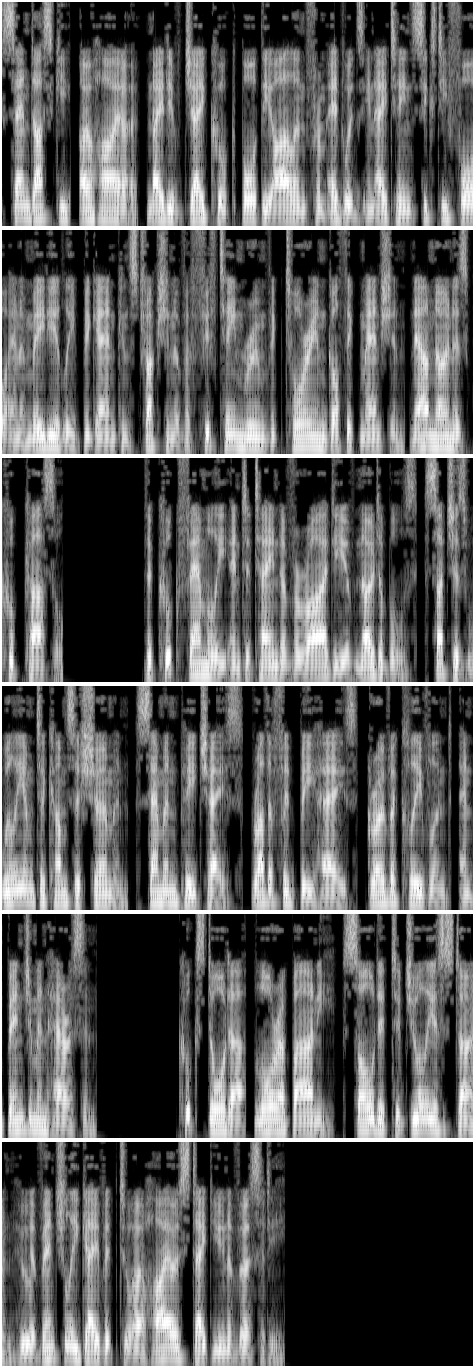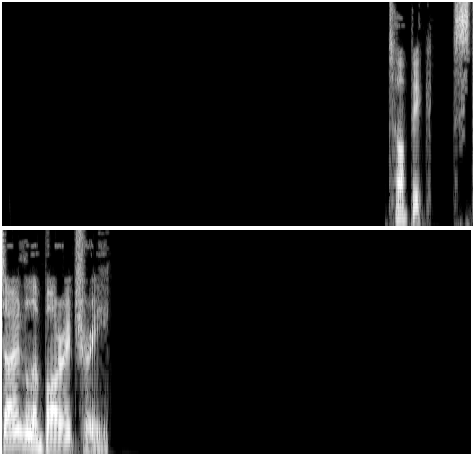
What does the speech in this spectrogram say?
Sandusky, Ohio, native Jay Cooke bought the island from Edwards in 1864 and immediately began construction of a 15-room Victorian Gothic mansion now known as Cooke Castle. The Cooke family entertained a variety of notables, such as William Tecumseh Sherman, Salmon P. Chase, Rutherford B. Hayes, Grover Cleveland, and Benjamin Harrison. Cooke's daughter, Laura Barney, sold it to Julius Stone who eventually gave it to Ohio State University. Stone Laboratory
